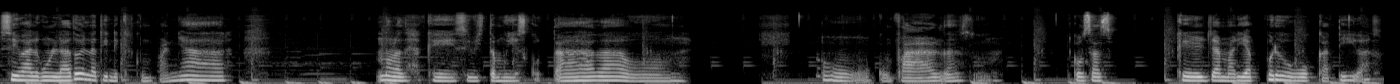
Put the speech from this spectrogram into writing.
si va a algún lado él la tiene que acompañar, no la deja que se vista muy escotada o, o con faldas, cosas que él llamaría provocativas.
